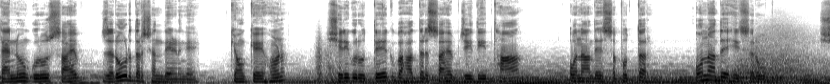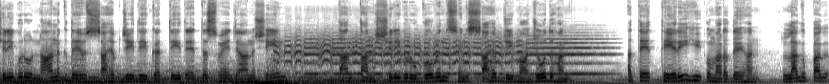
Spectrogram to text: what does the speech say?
ਤੈਨੂੰ ਗੁਰੂ ਸਾਹਿਬ ਜ਼ਰੂਰ ਦਰਸ਼ਨ ਦੇਣਗੇ। ਕਿਉਂਕਿ ਹੁਣ ਸ੍ਰੀ ਗੁਰੂ ਤੇਗ ਬਹਾਦਰ ਸਾਹਿਬ ਜੀ ਦੀ ਥਾਂ ਉਹਨਾਂ ਦੇ ਸੁਪੁੱਤਰ ਉਹਨਾਂ ਦੇ ਹੀ ਸਰੂਪ। ਸ੍ਰੀ ਗੁਰੂ ਨਾਨਕ ਦੇਵ ਸਾਹਿਬ ਜੀ ਦੀ ਗੱਦੀ ਦੇ 10ਵੇਂ ਜਾਨਸ਼ੀਨ ਤਨ ਤਨ ਸ੍ਰੀ ਗੁਰੂ ਗੋਬਿੰਦ ਸਿੰਘ ਸਾਹਿਬ ਜੀ ਮੌਜੂਦ ਹਨ ਅਤੇ ਤੇਰੀ ਹੀ ਉਮਰ ਦੇ ਹਨ। ਲਗਭਗ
